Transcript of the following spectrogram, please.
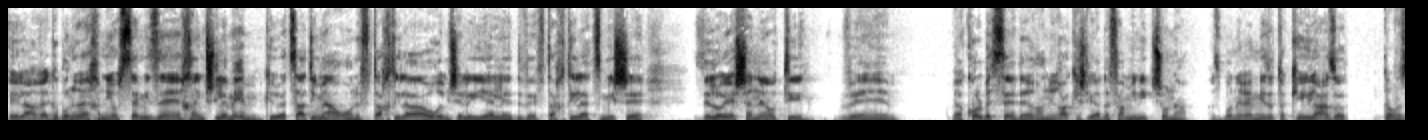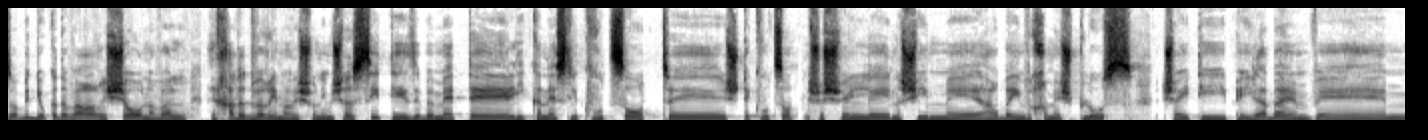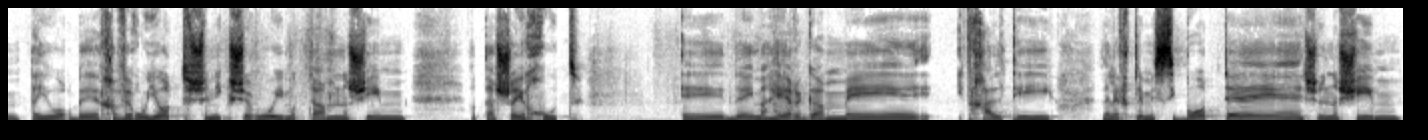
אלא רגע בוא נראה איך אני עושה מזה חיים שלמים. כאילו יצאתי מהארון, הבטחתי להורים שלי ילד, והבטחתי לעצמי שזה לא ישנה אותי, ו... והכל בסדר, אני רק יש לי העדפה מינית שונה. אז בוא נראה מי זאת הקהילה הזאת. טוב, זה לא בדיוק הדבר הראשון, אבל אחד הדברים הראשונים שעשיתי זה באמת אה, להיכנס לקבוצות, אה, שתי קבוצות של אה, נשים 45 פלוס, שהייתי פעילה בהן, והיו הרבה חברויות שנקשרו עם אותן נשים, אותה שייכות. די מהר גם התחלתי ללכת למסיבות של נשים.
